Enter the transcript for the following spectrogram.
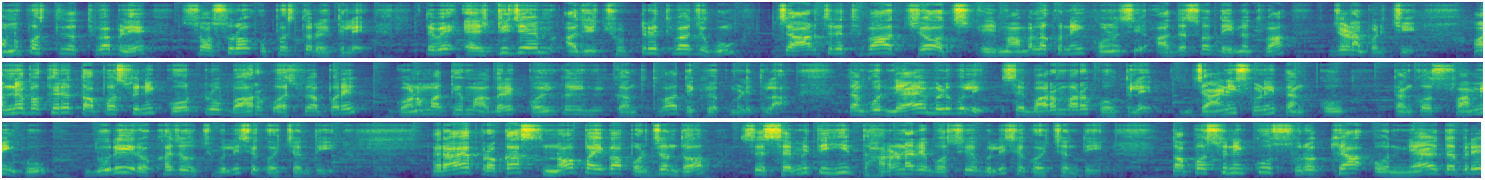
অনুপস্থিত থাকবে শ্বশুর উপস্থিত রয়েছে তবে এসডিজেএম আজ ছুটিরে থাকা যোগুঁ चार्जे जज यह मामला को नहीं कौन आदेश देन जमापड़ अंपक्ष तपस्विनी कोर्टर बाहर को आसवा पर गणमाम आगे कहीं कहीं कांदुवा देखा मिलता न्याय मिलू से बारंबार कहते जाशु स्वामी को दूरे रखा बोली से कहते ରାୟ ପ୍ରକାଶ ନ ପାଇବା ପର୍ଯ୍ୟନ୍ତ ସେ ସେମିତି ହିଁ ଧାରଣାରେ ବସିବେ ବୋଲି ସେ କହିଛନ୍ତି ତପସ୍ୱିନୀଙ୍କୁ ସୁରକ୍ଷା ଓ ନ୍ୟାୟ ଦାବିରେ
